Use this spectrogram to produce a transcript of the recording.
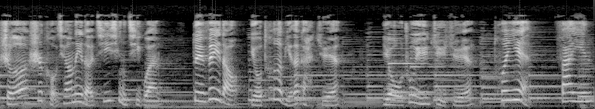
舌是口腔内的肌性器官，对味道有特别的感觉，有助于咀嚼、吞咽、发音。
